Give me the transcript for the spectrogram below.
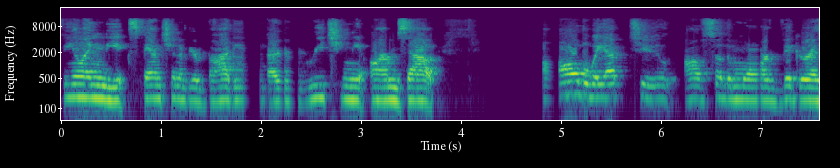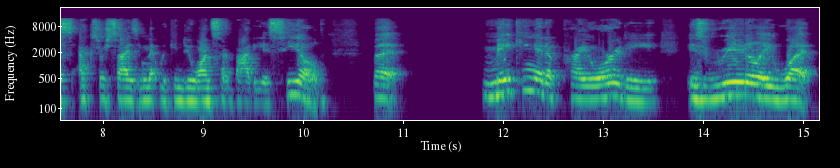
feeling the expansion of your body by reaching the arms out all the way up to also the more vigorous exercising that we can do once our body is healed. But making it a priority is really what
